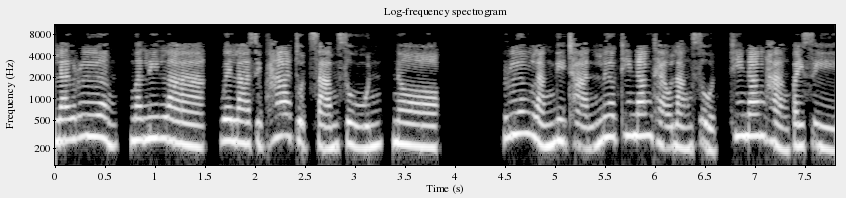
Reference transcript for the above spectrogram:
และเรื่องมลิลา เวลา 15.30 น เรื่องหลังดิฉันเลือกที่นั่งแถวหลังสุดที่นั่งห่างไปสี่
